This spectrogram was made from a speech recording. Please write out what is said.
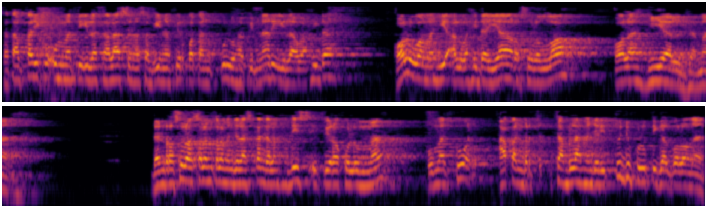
Satab tariku ummati ila salasin wa sab'ina firqatan kulluha fin nari ila wahidah. Qalu wa ma al wahidah ya Rasulullah? Qala hiyal jamaah. Dan Rasulullah SAW telah menjelaskan dalam hadis iftiraqul ummah, umatku akan berpecah belah menjadi 73 golongan.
